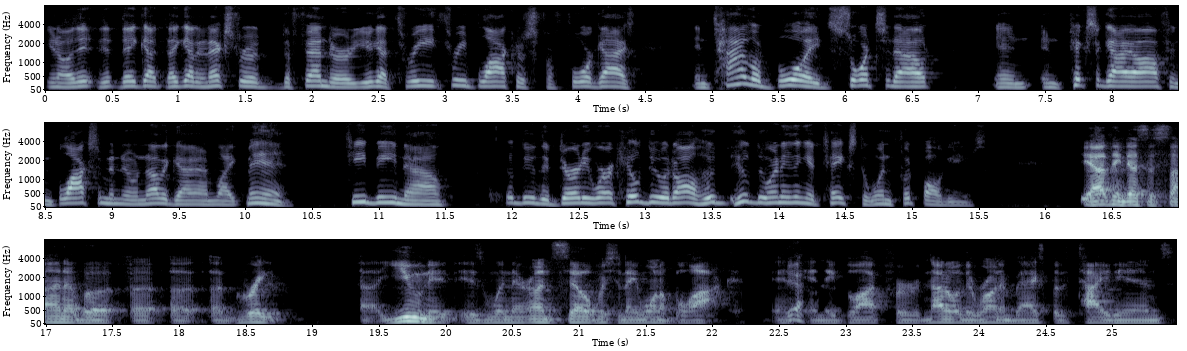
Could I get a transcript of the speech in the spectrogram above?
You know they, they got they got an extra defender. You got three three blockers for four guys, and Tyler Boyd sorts it out and and picks a guy off and blocks him into another guy. I'm like, man, TB now He'll do the dirty work. He'll do it all. He'll, he'll do anything it takes to win football games. Yeah, I think that's a sign of a a, a great uh, unit is when they're unselfish and they want to block and, yeah. and they block for not only the running backs but the tight ends.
